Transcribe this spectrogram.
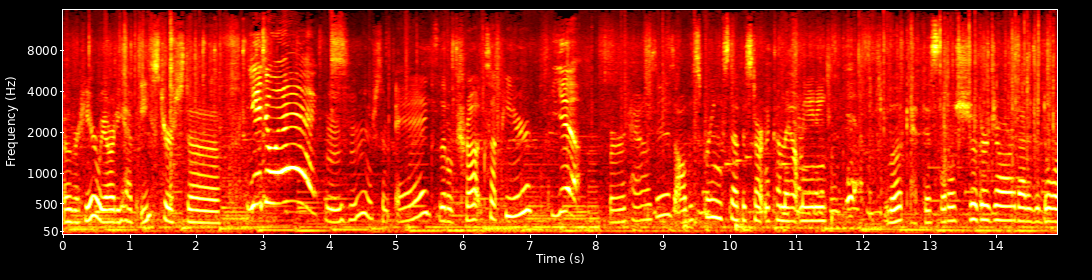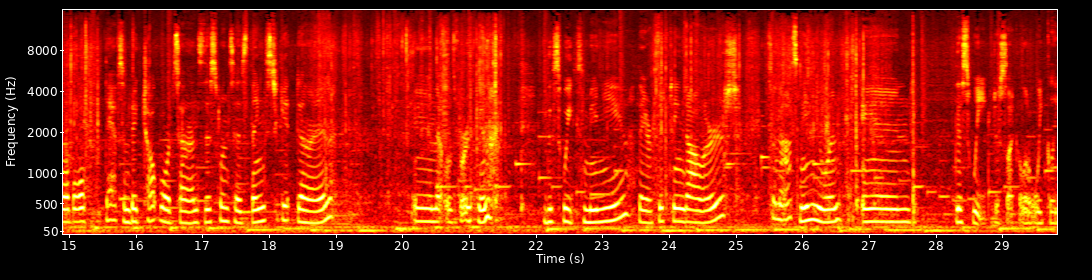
Over here we already have Easter stuff. The eggs. Mm-hmm. There's some eggs, little trucks up here, Yeah. birdhouses. All the spring stuff is starting to come out, Manny. Yeah. Look at this little sugar jar. That is adorable. They have some big chalkboard signs. This one says things to get done. And that one's broken. This week's menu. They are $15. It's a nice menu one. And this week, just like a little weekly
